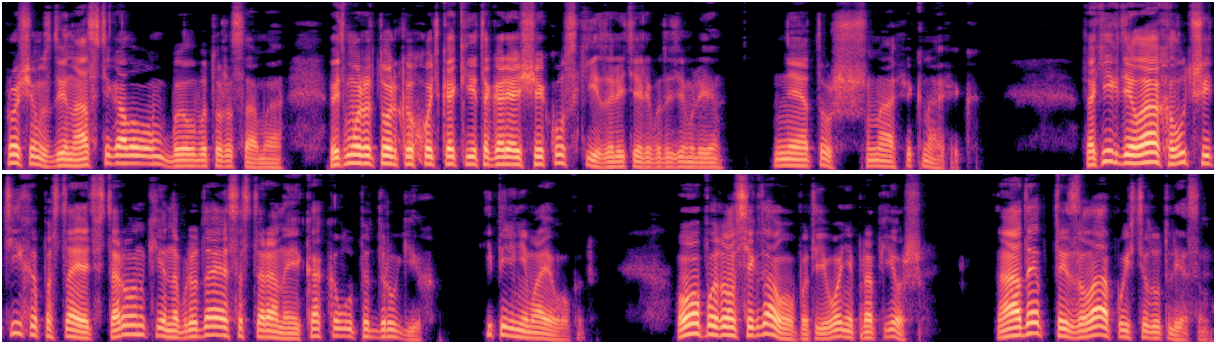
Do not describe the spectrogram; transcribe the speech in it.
Впрочем, с двенадцатиголовым было бы то же самое. Ведь, может, только хоть какие-то горящие куски залетели бы до земли. Нет уж, нафиг, нафиг. В таких делах лучше тихо постоять в сторонке, наблюдая со стороны, как лупят других, и перенимая опыт. Опыт он всегда опыт, его не пропьешь. А адепты зла пусть идут лесом.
